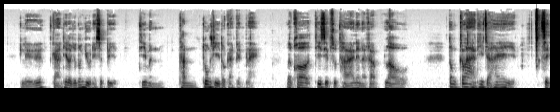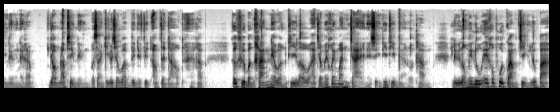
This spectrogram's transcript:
ๆ หรือการที่เราจะต้องอยู่ในสปีดที่มันทันท่วงทีต่อการเปลี่ยนแปลง แล้วข้อที่ 10 สุดท้ายเลยนะครับ เราต้องกล้าที่จะให้สิ่งหนึ่งนะครับ ยอมรับสิ่งหนึ่ง ภาษาอังกฤษก็ใช้ว่า benefit of the doubt นะครับก็คือบางครั้งเนี่ยบางทีเราอาจจะไม่ค่อยมั่นใจในสิ่งที่ทีมงานเราทำหรือเราไม่รู้เอ๊ะเขาพูดความจริงหรือเปล่า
